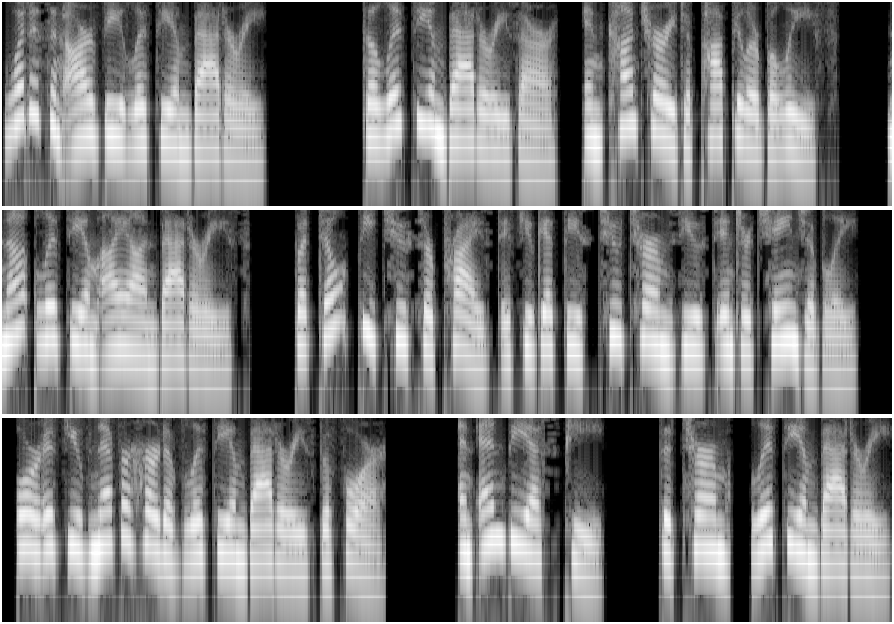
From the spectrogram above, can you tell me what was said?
What is an RV lithium battery? The lithium batteries are, in contrary to popular belief, not lithium-ion batteries, but don't be too surprised if you get these two terms used interchangeably, or if you've never heard of lithium batteries before. An NBSP. The term, lithium battery,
